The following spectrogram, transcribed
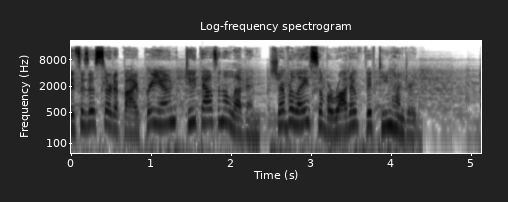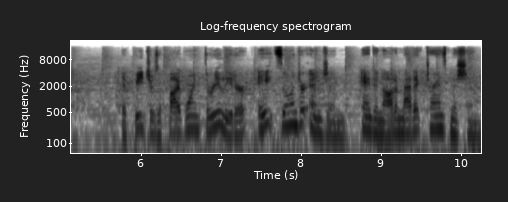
This is a certified pre-owned 2011 Chevrolet Silverado 1500. It features a 5.3-liter, eight-cylinder engine and an automatic transmission.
